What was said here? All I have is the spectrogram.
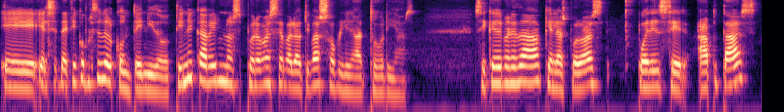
eh, el 75% del contenido. Tiene que haber unas pruebas evaluativas obligatorias. Sí que es verdad que las pruebas pueden ser aptas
